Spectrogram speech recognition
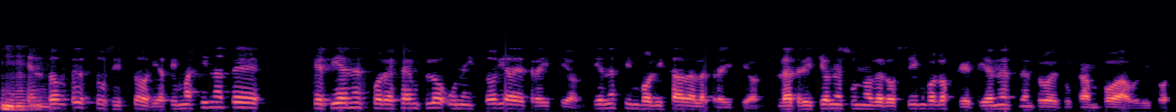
Entonces, tus historias. Imagínate que tienes, por ejemplo, una historia de traición. Tienes simbolizada la traición. La traición es uno de los símbolos que tienes dentro de tu campo áurico.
